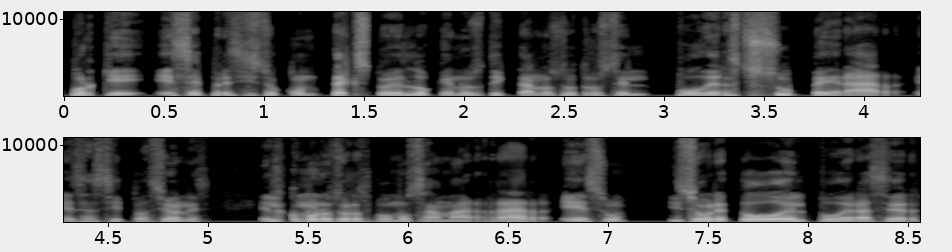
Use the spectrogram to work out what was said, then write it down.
porque ese preciso contexto es lo que nos dicta a nosotros el poder superar esas situaciones, el cómo nosotros podemos amarrar eso y sobre todo el poder hacer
